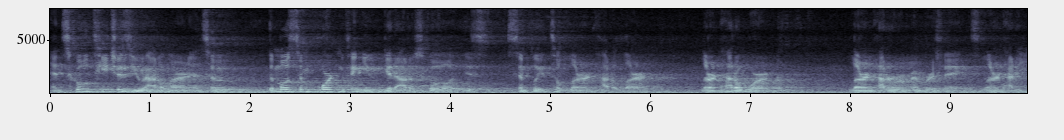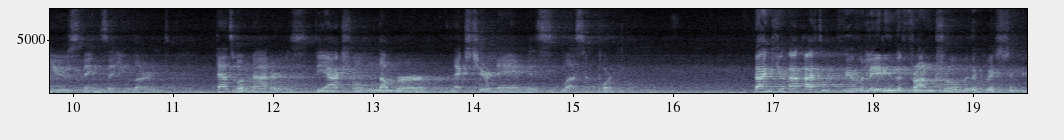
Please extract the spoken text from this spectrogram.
And school teaches you how to learn. And so the most important thing you can get out of school is simply to learn how to learn, learn how to work, learn how to remember things, learn how to use things that you learned. That's what matters. The actual number next to your name is less important. Thank you. I, I think we have a lady in the front row with a question.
